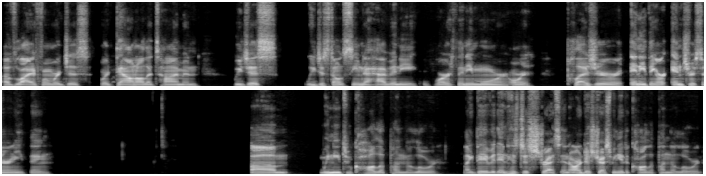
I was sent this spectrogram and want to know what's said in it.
of life when we're just we're down all the time and we just we just don't seem to have any worth anymore or pleasure or anything or interest or anything um, we need to call upon the Lord, like David in his distress. In our distress, we need to call upon the Lord.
